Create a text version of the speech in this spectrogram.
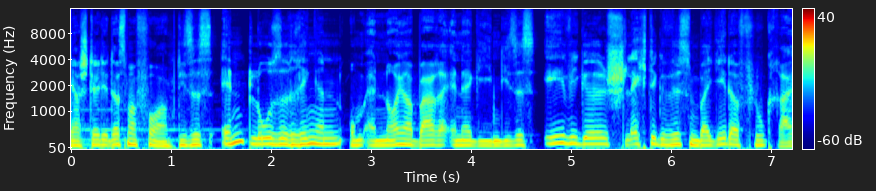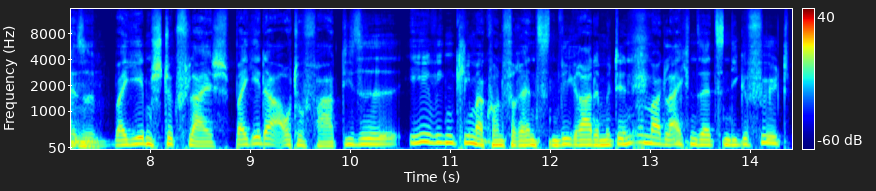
Ja, stell dir das mal vor. Dieses endlose Ringen um erneuerbare Energien, dieses ewige schlechte Gewissen bei jeder Flugreise, mhm. bei jedem Stück Fleisch, bei jeder Autofahrt, diese ewigen Klimakonferenzen, wie gerade mit den immer gleichen Sätzen, die gefühlt,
